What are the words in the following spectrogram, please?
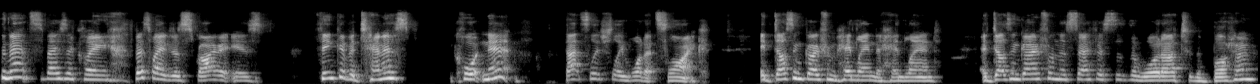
The nets basically, the best way to describe it is think of a tennis court net. That's literally what it's like. It doesn't go from headland to headland. It doesn't go from the surface of the water to the bottom.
